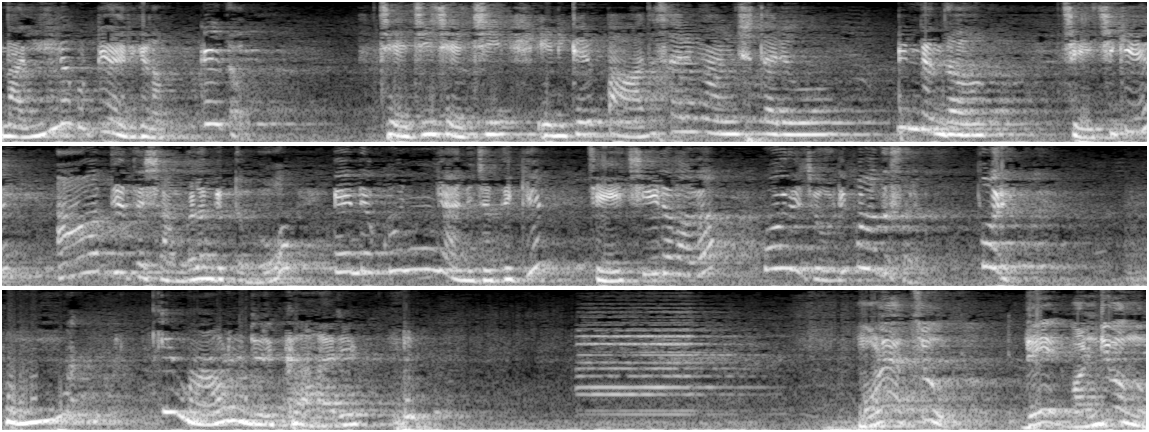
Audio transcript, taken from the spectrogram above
നല്ല കുട്ടിയായിരിക്കണം കേട്ടോ. ചേച്ചി ചേച്ചി എനിക്കൊരു പാദസരം വാങ്ങിച്ചു തരുമോ? പിന്നെന്താ? ചേച്ചിക്ക് ആദ്യത്തെ ശമ്പളം കിട്ടുമ്പോ എന്റെ കുഞ്ഞനുജത്തിക്ക് ചേച്ചിയുടെ വക ഒരു ജോഡി പാദസരം. പോരെ. ഉമ്മ, ഈ മാളിന്റെ ഒരു കാര്യം. മോളെ അച്ചു ദേ വണ്ടി വന്നു.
